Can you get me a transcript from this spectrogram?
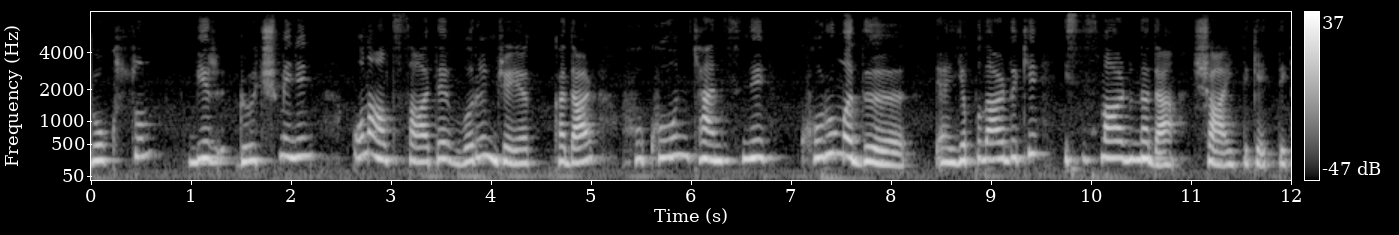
yoksun bir göçmenin 16 saate varıncaya kadar hukukun kendisini korumadığı e, yapılardaki istismarına da şahitlik ettik.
